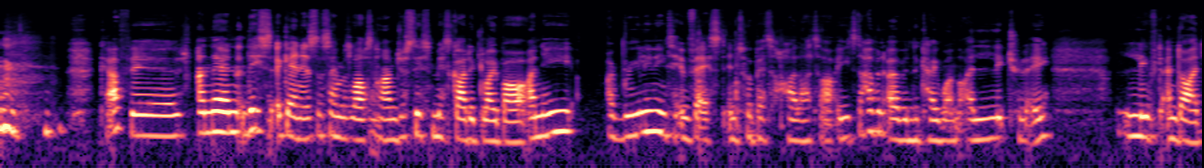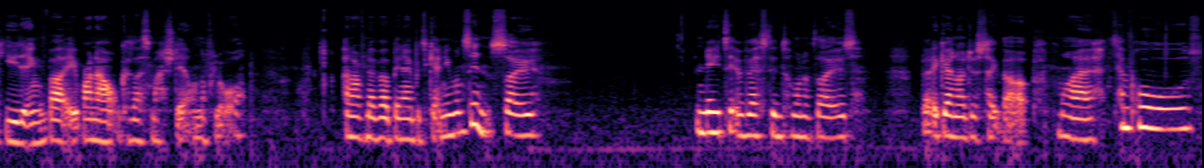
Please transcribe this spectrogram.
Catfish. And then this again is the same as last time, just this Missguided glow bar. I need I really need to invest into a better highlighter. I used to have an Urban Decay one that I literally lived and died using but it ran out because I smashed it on the floor. And I've never been able to get a new one since so need to invest into one of those. But again I just take that up. My temples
